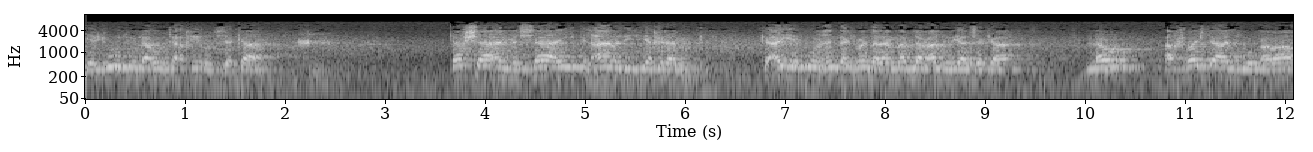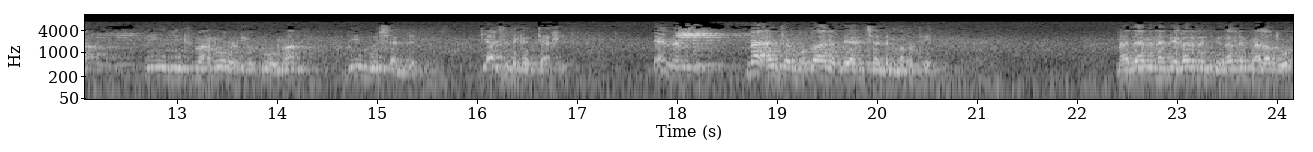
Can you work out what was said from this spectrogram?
يجوز له تأخير الزكاة. تخشى أن الساعي العامل يجي ياخذها منك. كأن يكون عندك مثلا مبلغ ألف ريال زكاة. لو أخرجتها للفقراء بيجيك مأمور الحكومة بيسلم جاز لك التأخير. لأن ما أنت مطالب بأن تسلم مرتين. ما دام انه بيغرف بيغرف على طول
